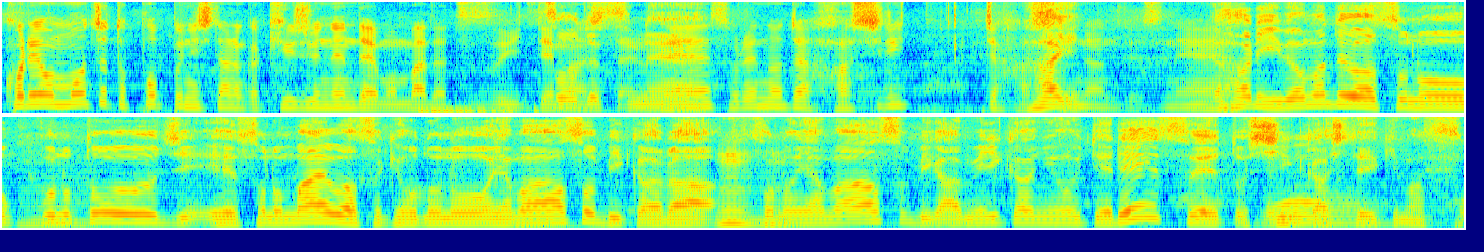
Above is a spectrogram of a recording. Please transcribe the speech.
これをもうちょっとポップにしたのが90年代もまだ続いてましたよね。そうですね。それのじゃあ走りっちゃ走りなんですね、やはり今まではそのこの当時、えーその前は先ほどの山遊びから、うんうん。その山遊びがアメリカにおいてレースへと進化していきます。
